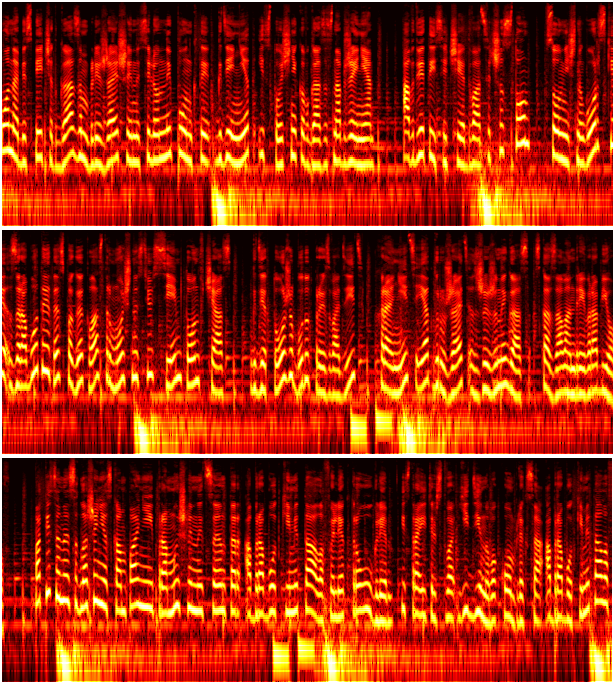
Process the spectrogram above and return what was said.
Он обеспечит газом ближайшие населенные пункты, где нет источников газоснабжения – а в 2026 в Солнечногорске заработает СПГ-кластер мощностью 7 тонн в час, где тоже будут производить, хранить и отгружать сжиженный газ, сказал Андрей Воробьев. Подписанное соглашение с компанией «Промышленный центр обработки металлов электроугли» и строительство единого комплекса обработки металлов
